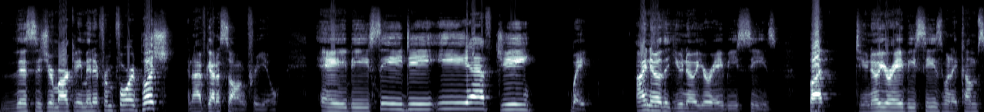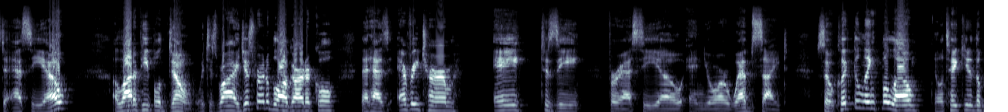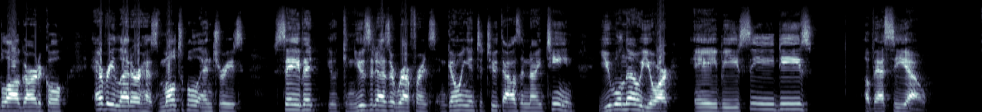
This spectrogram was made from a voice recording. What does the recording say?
This is your marketing minute from Forward Push, and I've got a song for you. A, B, C, D, E, F, G. Wait, I know that you know your ABCs, but do you know your ABCs when it comes to SEO? A lot of people don't, which is why I just wrote a blog article that has every term A to Z for SEO and your website. So click the link below, it will take you to the blog article. Every letter has multiple entries Save it, you can use it as a reference, and going into 2019, you will know your ABCDs of SEO.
